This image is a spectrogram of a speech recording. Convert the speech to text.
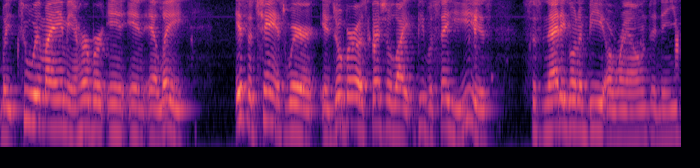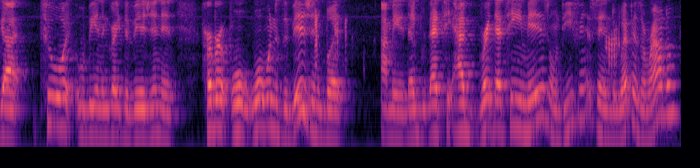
but Tua in Miami and Herbert in in L.A. It's a chance where if Joe Burrow is special like people say he is, Cincinnati going to be around, and then you got Tua will be in a great division, and Herbert won't, won't win his division, but I mean that that te- how great that team is on defense and the weapons around them.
